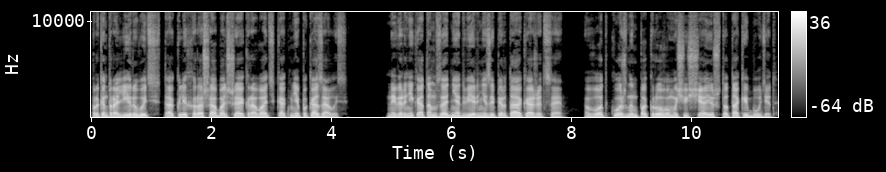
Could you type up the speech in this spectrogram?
проконтролировать, так ли хороша большая кровать, как мне показалось. Наверняка там задняя дверь не заперта окажется. Вот кожным покровом ощущаю, что так и будет.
